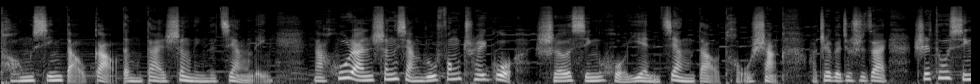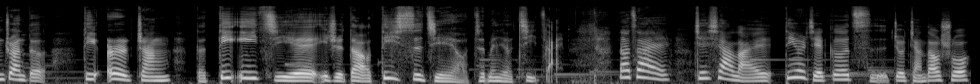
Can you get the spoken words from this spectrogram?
同心祷告，等待圣灵的降临。那忽然声响如风吹过，蛇形火焰降到头上。啊，这个就是在《使徒行传》的第二章的第一节一直到第四节哦，这边有记载。那在接下来第二节歌词就讲到说，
